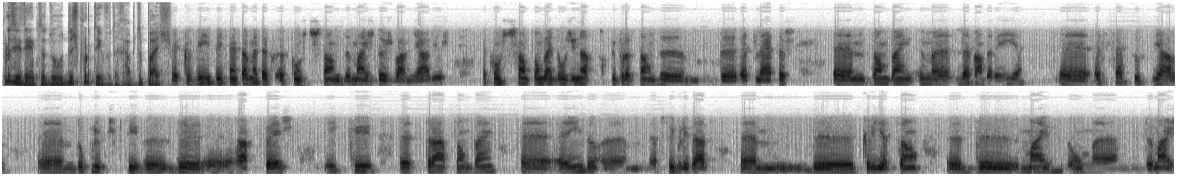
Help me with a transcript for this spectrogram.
presidente do Desportivo de Rabo de Peixe. É que visa essencialmente a construção de mais dois balneários, a construção também de um ginásio de recuperação de, de atletas, um, também uma lavandaria, uh, acesso social um, do Clube Desportivo de uh, Peixe e que uh, terá também uh, ainda a possibilidade de criação de mais uma, de mais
